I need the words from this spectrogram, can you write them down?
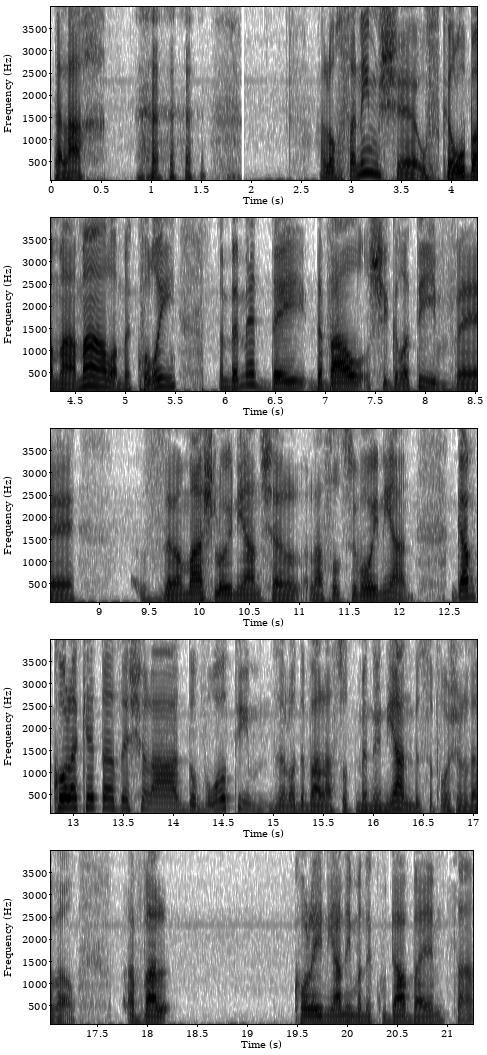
תלך. הלוחסנים שהוזכרו במאמר המקורי הם באמת די דבר שגרתי וזה ממש לא עניין של לעשות סביבו עניין. גם כל הקטע הזה של הדוברותים זה לא דבר לעשות ממנו עניין בסופו של דבר, אבל כל העניין עם הנקודה באמצע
